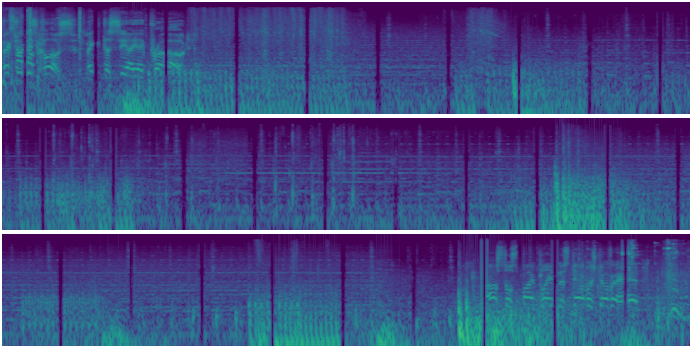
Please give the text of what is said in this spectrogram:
Victory is close. Make the CIA proud. Hostile spy plane established overhead.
